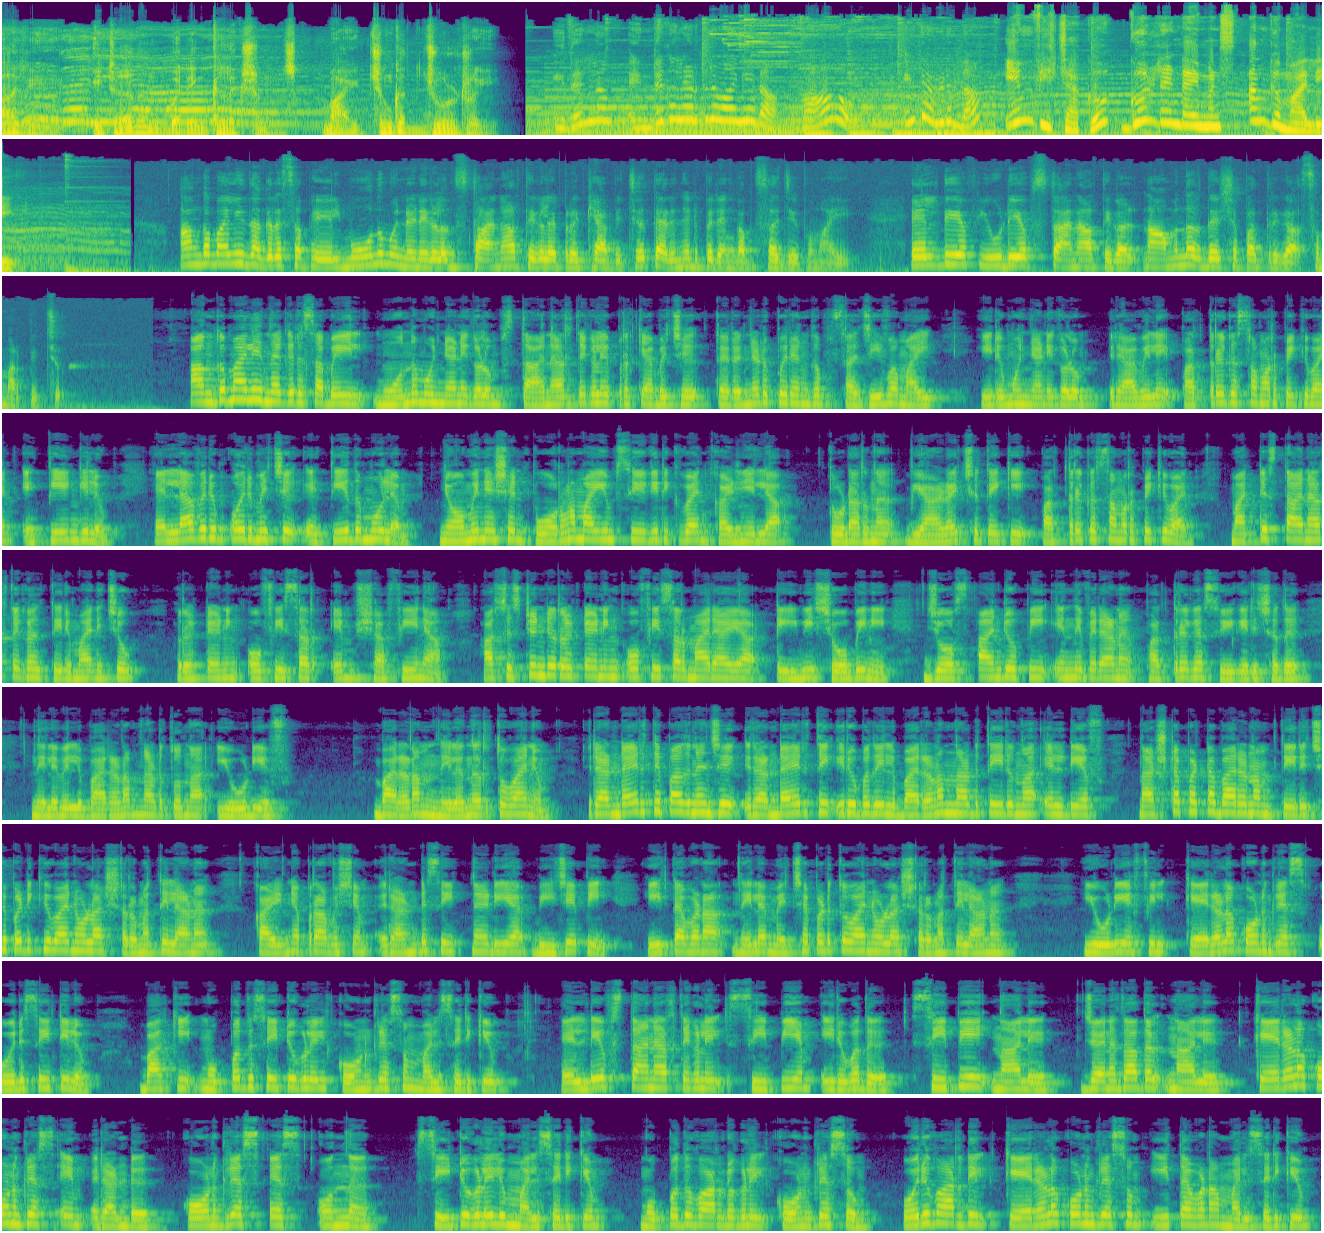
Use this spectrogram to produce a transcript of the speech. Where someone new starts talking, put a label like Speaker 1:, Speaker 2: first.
Speaker 1: Thali eternal wedding collections by Chungath jewellery
Speaker 2: ഇതെല്ലാം എന്റെ കല്യാണത്തിന് വാങ്ങിയതാ. Wow ഇതെവിടുന്നാ?
Speaker 3: M V Chacko golden diamonds Angamaly.
Speaker 4: Angamaly നഗരസഭയിൽ മൂന്ന് മുന്നണികളും സ്ഥാനാർത്ഥികളെ പ്രഖ്യാപിച്ച് തെരഞ്ഞെടുപ്പ് രംഗം സജീവമായി. L D F U D F സ്ഥാനാർത്ഥികൾ നാമനിർദ്ദേശ പത്രിക സമർപ്പിച്ചു.
Speaker 5: അങ്കമാലി നഗരസഭയിൽ മൂന്ന് മുന്നണികളും സ്ഥാനാർത്ഥികളെ പ്രഖ്യാപിച്ച് തെരഞ്ഞെടുപ്പ് രംഗം സജീവമായി. ഇരുമുന്നണികളും രാവിലെ പത്രിക സമർപ്പിക്കുവാൻ എത്തിയെങ്കിലും എല്ലാവരും ഒരുമിച്ച് എത്തിയത് മൂലം നോമിനേഷൻ പൂർണമായും സ്വീകരിക്കുവാൻ കഴിഞ്ഞില്ല. തുടർന്ന് വ്യാഴാഴ്ചത്തേക്ക് പത്രിക സമർപ്പിക്കുവാൻ മറ്റ് സ്ഥാനാർത്ഥികൾ തീരുമാനിച്ചു. Returning officer M Shafeena assistant returning ഓഫീസർമാരായ T V Shobhini Jose Ando P എന്നിവരാണ് പത്രിക സ്വീകരിച്ചത്. നിലവിൽ ഭരണം നടത്തുന്ന യു ഡി എഫ് ഭരണം നിലനിർത്തുവാനും രണ്ടായിരത്തി പതിനഞ്ച് രണ്ടായിരത്തി ഇരുപതിൽ ഭരണം നടത്തിയിരുന്ന എൽ ഡി എഫ് നഷ്ടപ്പെട്ട ഭരണം തിരിച്ചു പിടിക്കുവാനുള്ള ശ്രമത്തിലാണ് കഴിഞ്ഞ പ്രാവശ്യം രണ്ട് സീറ്റ് നേടിയ ബി ജെ പി ഇത്തവണ നില മെച്ചപ്പെടുത്തുവാനുള്ള ശ്രമത്തിലാണ്. യു ഡി എഫിൽ കേരള കോൺഗ്രസ് ഒരു സീറ്റിലും ബാക്കി മുപ്പത് സീറ്റുകളിൽ കോൺഗ്രസും മത്സരിക്കും. എൽ ഡി എഫ് സ്ഥാനാർത്ഥികളിൽ സി പി എം ഇരുപത് സി പി ഐ നാല് ജനതാദൾ നാല് കേരള കോൺഗ്രസ് എം രണ്ട് കോൺഗ്രസ് എസ് ഒന്ന്. സീറ്റുകളിലും മത്സരിക്കും മുപ്പത് വാർഡുകളിൽ കോൺഗ്രസും ഒരു വാർഡിൽ കേരള കോൺഗ്രസും ഈ തവണ മത്സരിക്കും.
